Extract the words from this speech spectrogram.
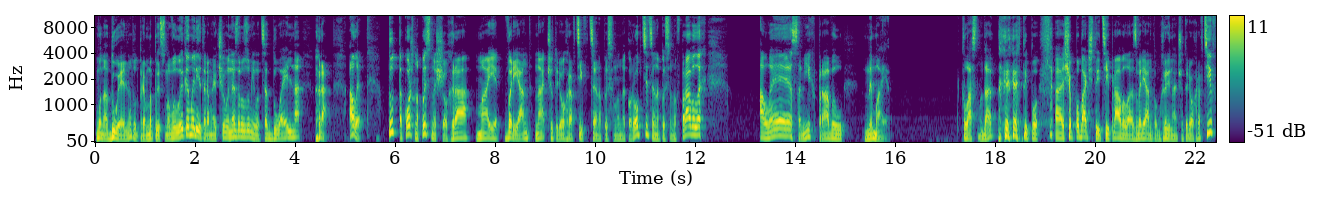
Вона дуельна, тут прям написано великими літерами. Якщо ви не зрозуміли, це дуельна гра. Але тут також написано, що гра має варіант на чотирьох гравців. Це написано на коробці, це написано в правилах, але самих правил немає. Класно, да? типу, е, щоб побачити ці правила з варіантом гри на чотирьох гравців,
